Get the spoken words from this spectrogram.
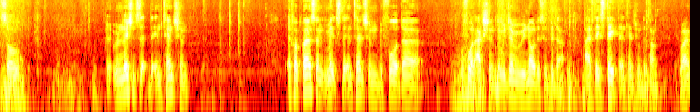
So, in relation to the intention, if a person makes the intention before the before an action, then we generally know this is bid'ah. If they state the intention with the tongue, right?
